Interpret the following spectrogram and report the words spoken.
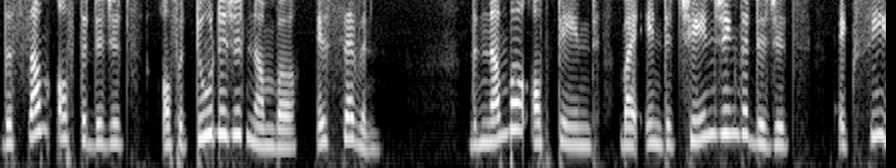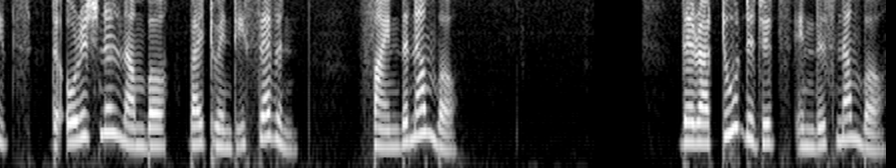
The sum of the digits of a two-digit number is 7 the number obtained by interchanging the digits exceeds the original number by 27. Find the number. There are two digits in this number.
